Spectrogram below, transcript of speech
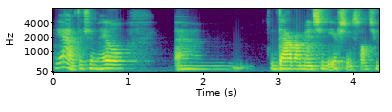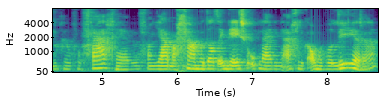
ja, het is een heel. Uh, daar waar mensen in eerste instantie nog heel veel vragen hebben: van ja, maar gaan we dat in deze opleiding eigenlijk allemaal wel leren?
